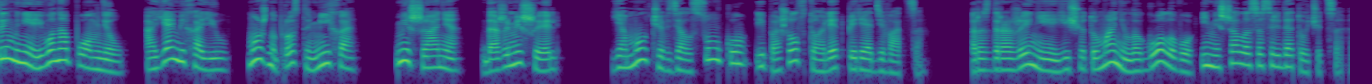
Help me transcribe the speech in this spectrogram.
Ты мне его напомнил, а я Михаил, можно просто Миха, Мишаня, даже Мишель. Я молча взял сумку и пошел в туалет переодеваться. Раздражение еще туманило голову и мешало сосредоточиться.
